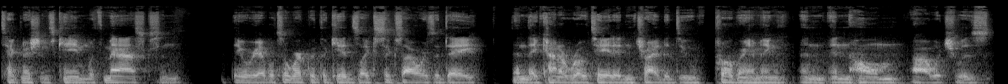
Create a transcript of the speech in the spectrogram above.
technicians came with masks, and they were able to work with the kids like six hours a day. Then they kind of rotated and tried to do programming in, in home, uh, which was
